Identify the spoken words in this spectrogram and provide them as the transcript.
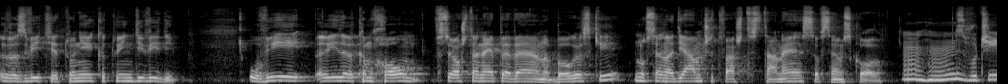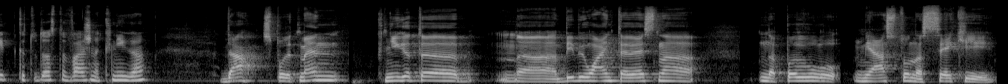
развитието ни като индивиди. Ови, Reader Come Home все още не е преведена на български, но се надявам, че това ще стане съвсем скоро. Mm-hmm, звучи като доста важна книга. Да, според мен книгата а, би била интересна на първо място на всеки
